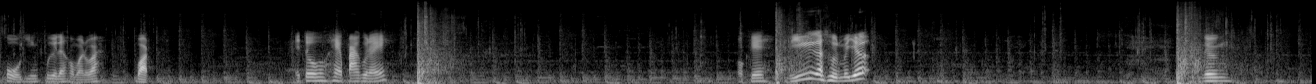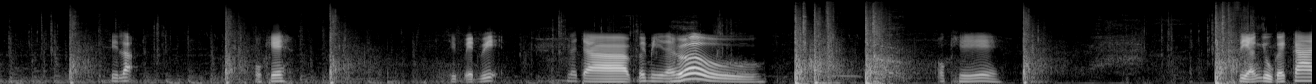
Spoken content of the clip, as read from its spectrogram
โหยิงปืนอะไรของมันวะบอทไอตัวแหกปากอยู่ไหนโอเคยิงกระสุนมาเยอะหนึ่งสิละโอเคสิบเอ็ดวิน่าจะไม่มีอะไรเฮ้ยโอเค สียงอยู่ใกล้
